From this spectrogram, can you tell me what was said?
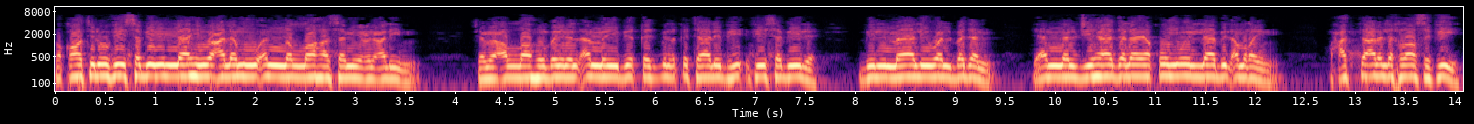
فقاتلوا في سبيل الله واعلموا أن الله سميع عليم. جمع الله بين الأمر بالقتال في سبيله بالمال والبدن لأن الجهاد لا يقوم إلا بالأمرين. وحث على الإخلاص فيه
